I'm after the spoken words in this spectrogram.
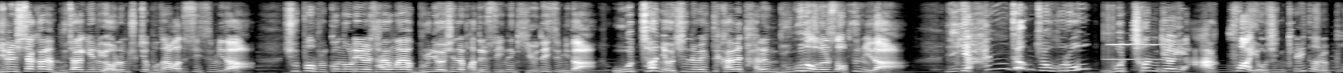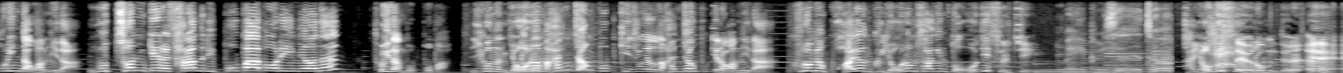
이를 시작하면 무작위로 여름 축제 보상을 받을 수 있습니다. 슈퍼 불꽃놀이를 사용하여 물 여신을 받을 수 있는 기회도 있습니다. 5천 여신을 획득하면 다른 누구도 얻을 수 없습니다. 이게 한정적으로 5천 개의 아쿠아 여신 캐릭터를 뿌린다고 합니다. 5천 개를 사람들이 뽑아버리면은 더 이상 못 뽑아. 이거는 여름 한정 뽑기 중에서도 한정 뽑기라고 합니다. 그러면 과연 그 여름 상인 또 어디 있을지. 메이플 스토 자 여기 있어요 여러분들. 예.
